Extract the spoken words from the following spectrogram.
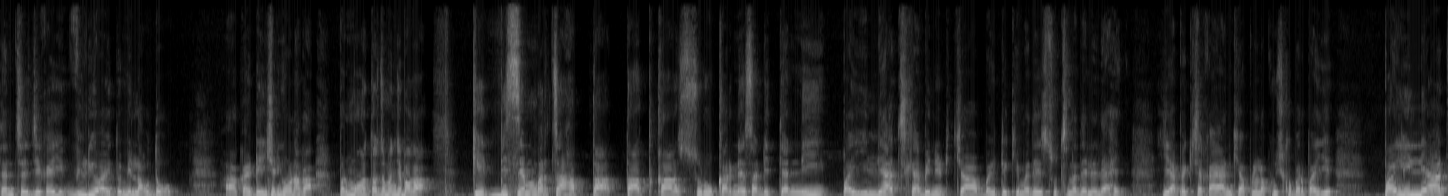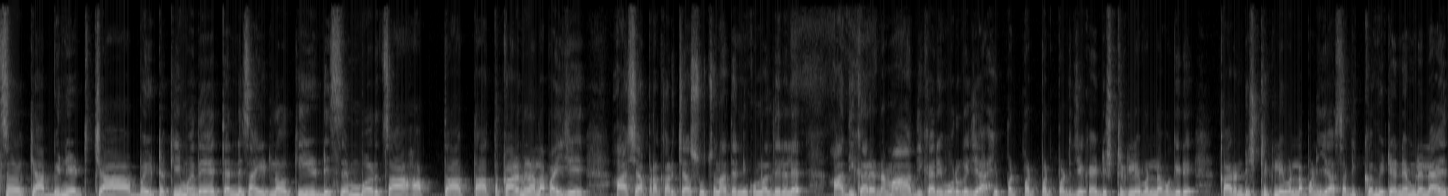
त्यांचं जे काही व्हिडिओ आहे तो मी लावतो. काही टेन्शन घेऊ नका. पण महत्त्वाचं म्हणजे बघा की डिसेंबरचा हप्ता तात्काळ सुरू करण्यासाठी त्यांनी पहिल्याच कॅबिनेटच्या बैठकीमध्ये सूचना दिलेल्या आहेत. यापेक्षा काय आणखी आपल्याला खुशखबर पाहिजे? पहिल्याच कॅबिनेटच्या बैठकीमध्ये त्यांनी सांगितलं की डिसेंबरचा हप्ता तात्काळ मिळाला पाहिजे अशा प्रकारच्या सूचना त्यांनी कोणाला दिलेल्या आहेत? अधिकाऱ्यांना. मग अधिकारी वर्ग जे आहे पटपट पटपट जे काही डिस्ट्रिक्ट लेवलला वगैरे कारण डिस्ट्रिक्ट लेवलला पण यासाठी कमिट्या नेमलेल्या आहेत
